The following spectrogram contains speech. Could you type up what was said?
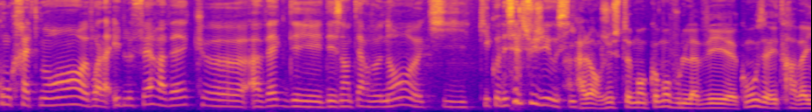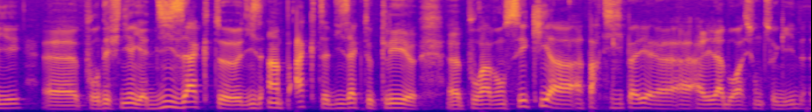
concrètement voilà, Et de le faire avec, avec des, intervenants qui, connaissaient le sujet aussi. Alors justement, comment vous, l'avez, comment vous avez travaillé pour définir, il y a 10 actes, 10 impacts, 10 actes clés pour avancer. Qui a, participé à l'élaboration de ce guide?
